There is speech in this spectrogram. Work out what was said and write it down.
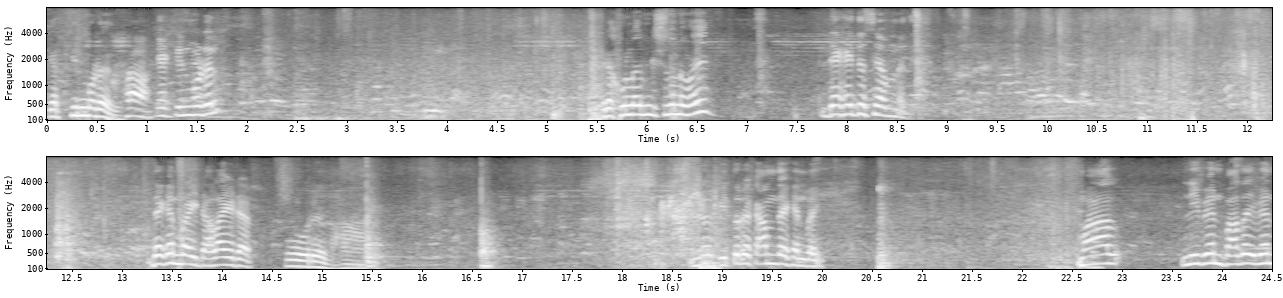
ক্যাটকিন মডেল। হ্যাঁ ক্যাকটিন মডেল। এটা খুললেন কিসের জন্য ভাই? দেখাইতেছি আপনাদের। দেখেন ভাই ঢালাই এটার। ওরে ভাই। ভিতরে কাম দেখেন ভাই। মাল নিবেন বাজাইবেন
